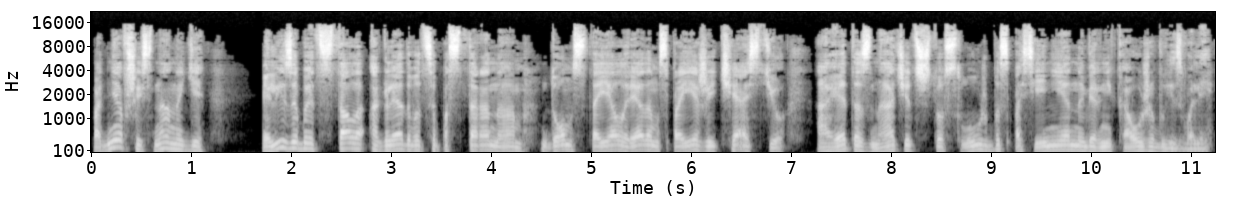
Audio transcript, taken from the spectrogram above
Поднявшись на ноги, Элизабет стала оглядываться по сторонам. Дом стоял рядом с проезжей частью, а это значит, что служба спасения наверняка уже вызвали.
